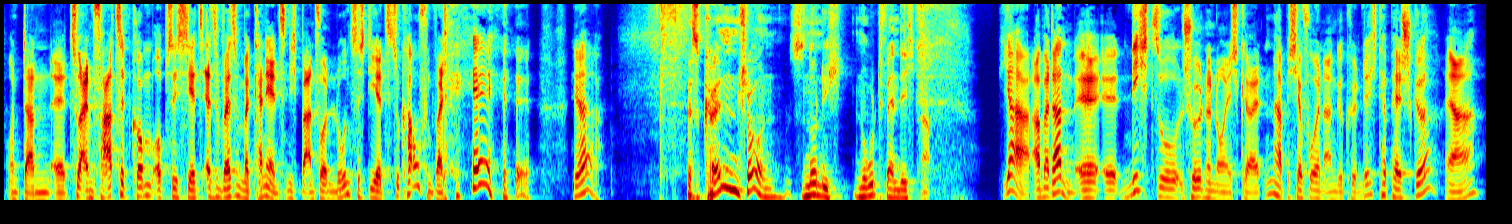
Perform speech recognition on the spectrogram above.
und dann äh, zu einem Fazit kommen, ob sich jetzt, also weißt du, man kann ja jetzt nicht beantworten, lohnt sich die jetzt zu kaufen, weil ja. Es können schon, es ist nur nicht notwendig. Ja. Ja, aber dann, äh, äh, nicht so schöne Neuigkeiten, habe ich ja vorhin angekündigt. Herr Peschke, ja.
